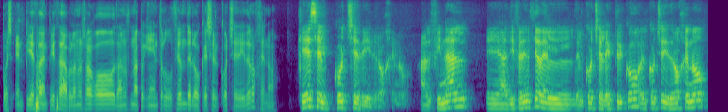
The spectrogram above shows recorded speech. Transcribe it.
Pues empieza, empieza, háblanos algo, danos una pequeña introducción de lo que es el coche de hidrógeno. ¿qué es el coche de hidrógeno? Al final, eh, a diferencia del, del coche eléctrico, el coche de hidrógeno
